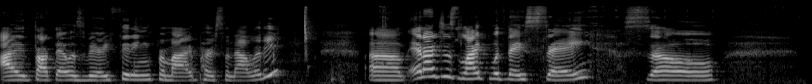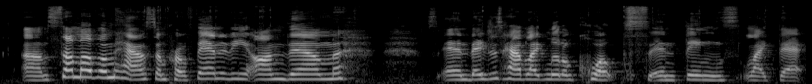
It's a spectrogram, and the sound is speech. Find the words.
I thought that was very fitting for my personality. Um, and I just like what they say. So, um, some of them have some profanity on them and they just have like little quotes and things like that.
